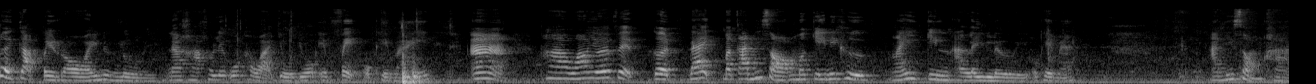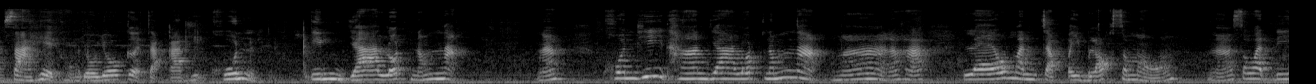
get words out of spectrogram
เลยกลับไปร้อยหนึ่งเลยนะคะเขาเรียกว่าภาวะโยโย่เอฟเฟกโอเคไหมอ่าภาวะโยโย่เอฟเฟกเกิดได้ประการที่สองเมื่อกี้นี่คือไม่กินอะไรเลยโอเคไหมอันที่สองค่ะ สาเหตุของโยโย่เกิดจากการที่คุณกินยาลดน้ำหนักนะคนที่ทานยาลดน้ำหนักมานะคะ แล้วมันจะไปบล็อกสมองนะสวัสดี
